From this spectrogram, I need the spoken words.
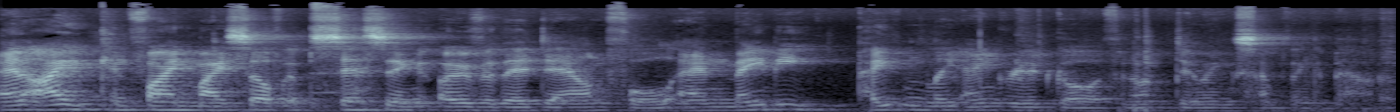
And I can find myself obsessing over their downfall and maybe patently angry at God for not doing something about it.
